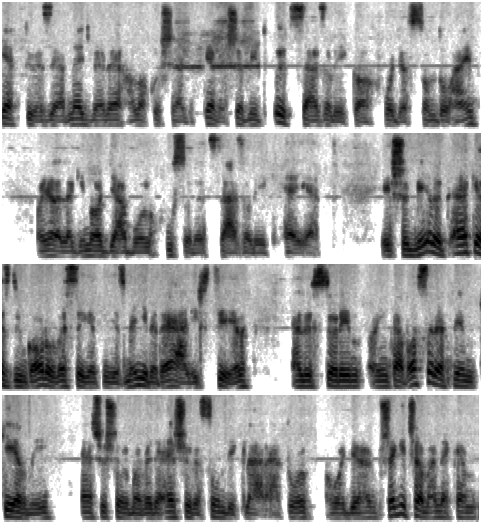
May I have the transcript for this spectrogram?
2040-re a lakosság kevesebb, mint 5%-a fogyasszon dohányt, a jelenlegi nagyjából 25% helyett. És hogy mielőtt elkezdünk arról beszélgetni, hogy ez mennyire reális cél, először én inkább azt szeretném kérni, elsősorban, vagy elsőre Szondi Klárától, hogy segítsen már nekem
